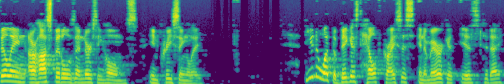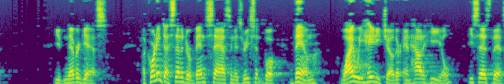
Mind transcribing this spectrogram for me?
filling our hospitals and nursing homes increasingly. Do you know what the biggest health crisis in America is today? You'd never guess. According to Senator Ben Sasse in his recent book, Them, Why We Hate Each Other and How to Heal, he says this,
